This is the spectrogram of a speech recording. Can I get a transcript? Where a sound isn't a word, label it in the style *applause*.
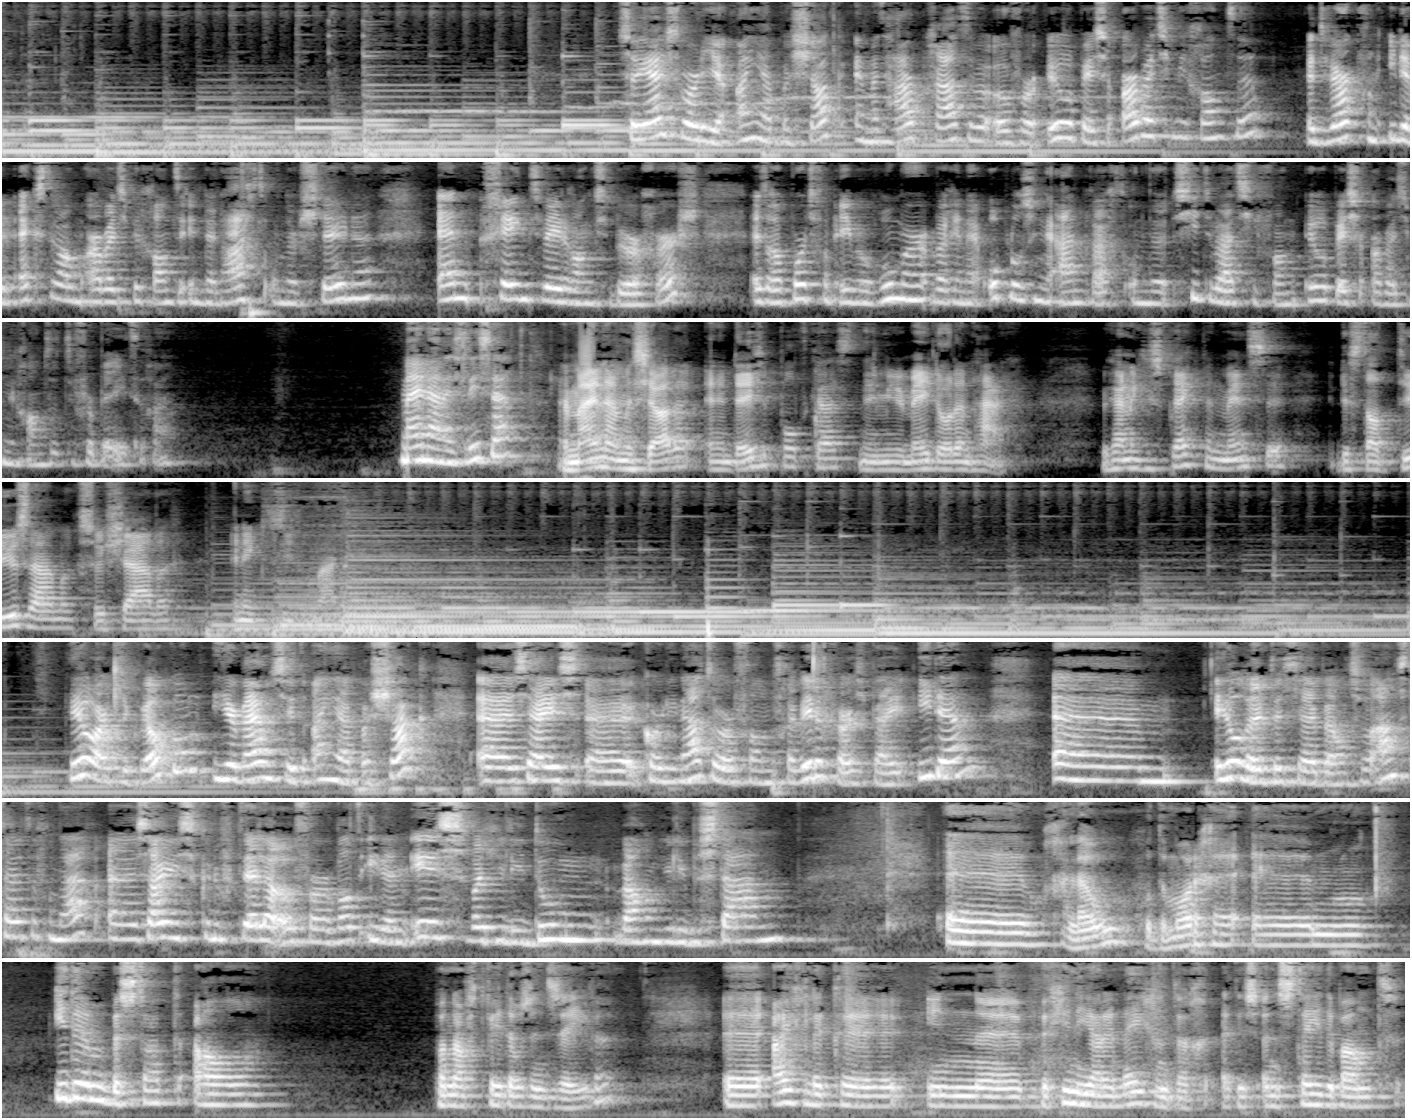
Zojuist hoorde je Anja Pachak en met haar praten we over Europese arbeidsmigranten, het werk van IDEM Extra om arbeidsmigranten in Den Haag te ondersteunen en geen tweederangs burgers. Het rapport van Emil Roemer waarin hij oplossingen aandraagt om de situatie van Europese arbeidsmigranten te verbeteren. Mijn naam is Lisa. En mijn naam is Jarre en in deze podcast nemen we je mee door Den Haag. We gaan in gesprek met mensen die de stad duurzamer, socialer en inclusiever maken. Heel hartelijk welkom. Hier bij ons zit Anja Pachak. Uh, zij is uh, coördinator van vrijwilligers bij IDEM. Uh, heel leuk dat jij bij ons wil aansluiten vandaag. Uh, zou je iets kunnen vertellen over wat IDEM is, wat jullie doen, waarom jullie bestaan? Ehm, hallo, goedemorgen. Ehm, IDEM bestaat al vanaf 2007. eigenlijk in begin jaren 90. Het is een stedenband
